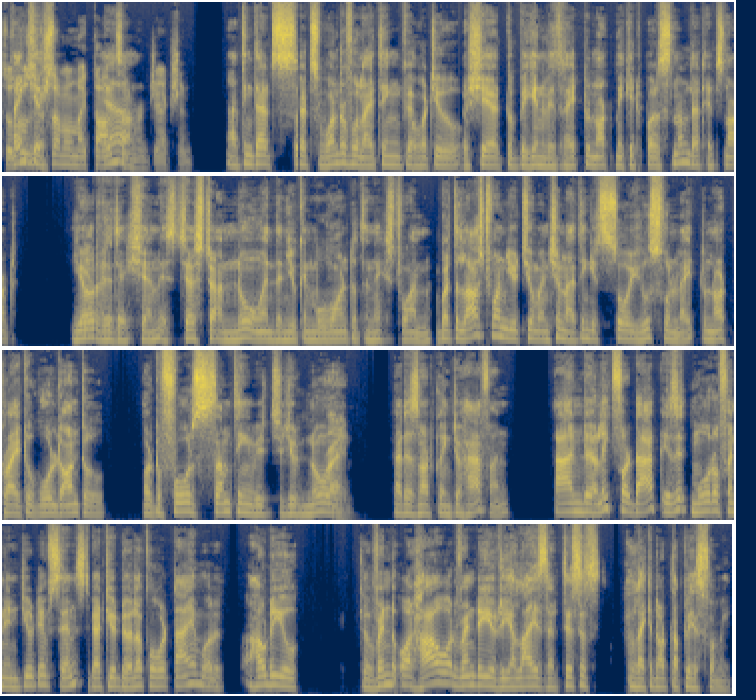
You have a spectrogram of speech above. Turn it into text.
So Thank those you. are some of my thoughts yeah. on rejection. I think that's that's wonderful. I think uh, what you shared to begin with, right? To not make it personal, that it's not your yeah. rejection is just a no and then you can move on to the next one. But the last one you, you mentioned i think it's so useful right? To not try to hold on to or to force something which you know right. that is not going to happen. And uh, like for that is it more of an intuitive sense that you develop over time or how do you when or how or when do you realize that this is like not the place for me?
